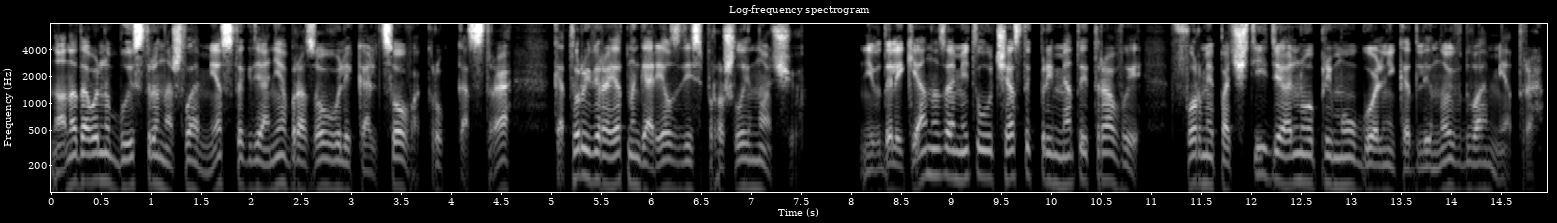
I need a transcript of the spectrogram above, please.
но она довольно быстро нашла место, где они образовывали кольцо вокруг костра, который, вероятно, горел здесь прошлой ночью. Невдалеке она заметила участок примятой травы в форме почти идеального прямоугольника длиной в два метра.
